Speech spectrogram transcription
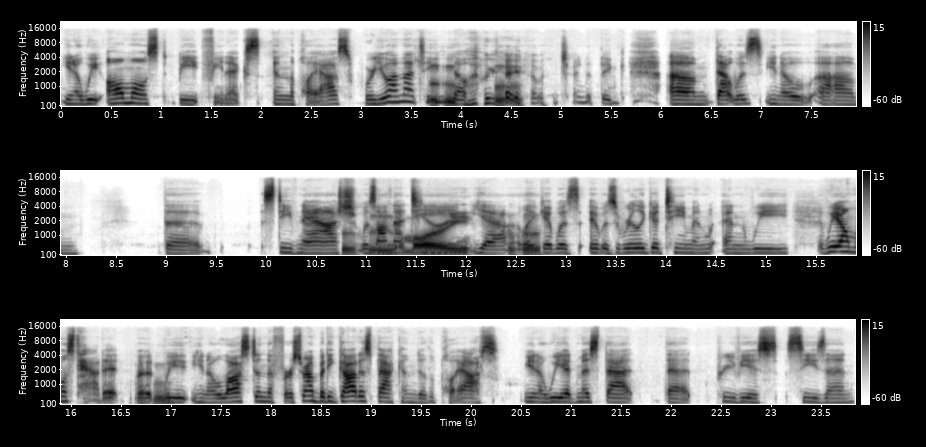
you know, we almost beat Phoenix in the playoffs. Were you on that team? Mm-mm. No. Okay. Mm-mm. I'm trying to think. Um, that was, you know, um, the Steve Nash was on Mhm, that Amar'e. team. Yeah, Mhm. like it was it was a really good team and and we we almost had it, but Mhm. we, you know, lost in the first round, but he got us back into the playoffs. You know, we had missed that that previous season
